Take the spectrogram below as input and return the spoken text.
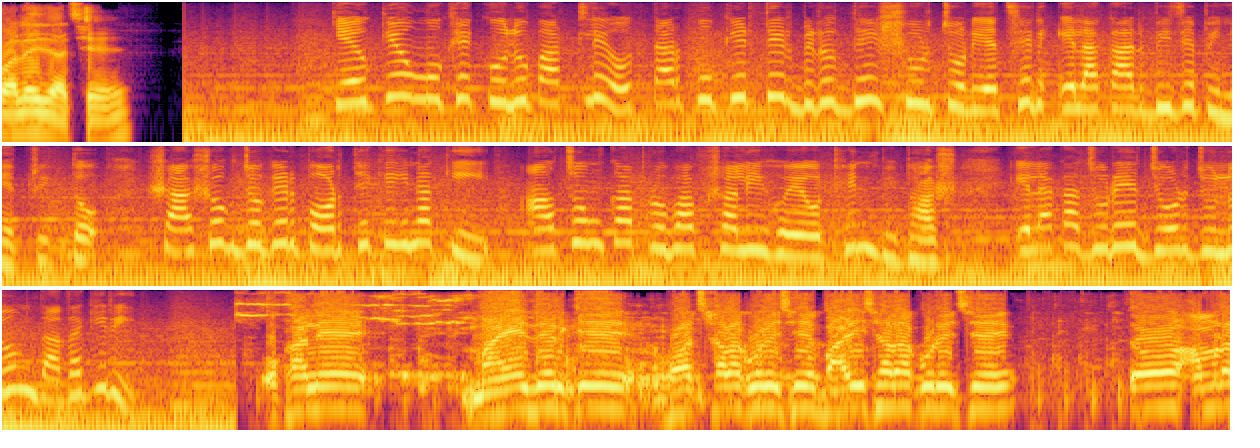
কলেজ আছে। কেউ কেউ মুখে কুলু পাটলেও তার কুকীর্তির বিরুদ্ধে সুর চড়িয়েছেন এলাকার বিজেপি নেতৃত্ব। শাসক যোগের পর থেকেই নাকি আচমকা প্রভাবশালী হয়ে ওঠেন বিভাস। এলাকা জুড়ে জোর জুলুম দাদাগিরি? ওখানে মায়েদেরকে ঘর ছাড়া করেছে বাড়ি ছাড়া করেছে তো আমরা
